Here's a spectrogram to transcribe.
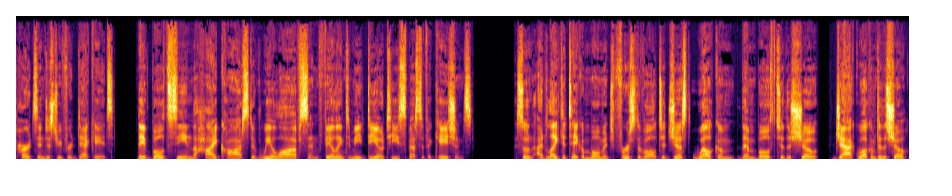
parts industry for decades. They've both seen the high cost of wheel offs and failing to meet DOT specifications. So I'd like to take a moment, first of all, to just welcome them both to the show. Jack, welcome to the show.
